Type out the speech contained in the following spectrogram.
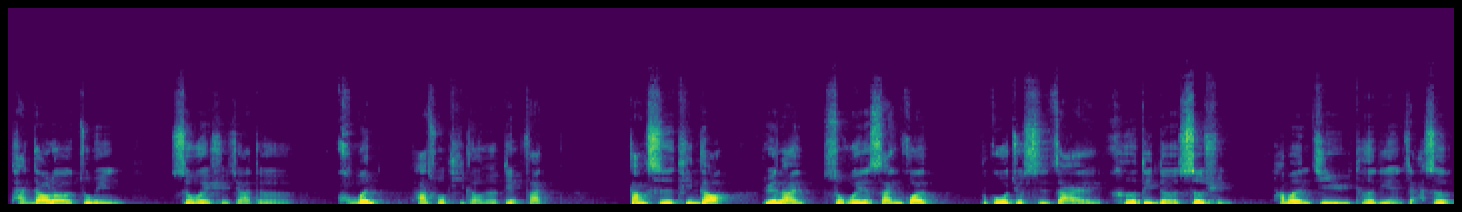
谈到了著名社会学家的孔恩。他所提到的典范，当时听到，原来所谓的三观，不过就是在特定的社群，他们基于特定的假设，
